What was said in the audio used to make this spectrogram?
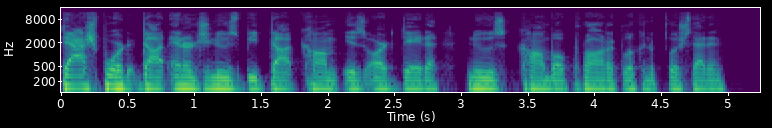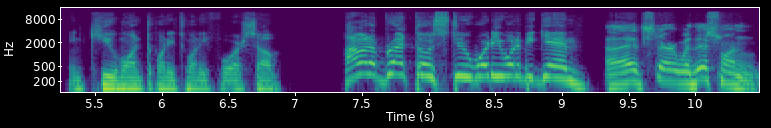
Dashboard.energynewsbeat.com is our data news combo product. Looking to push that in in Q1 2024. So I'm going to Brett those, Stu. Where do you want to begin? Uh, let's start with this one.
